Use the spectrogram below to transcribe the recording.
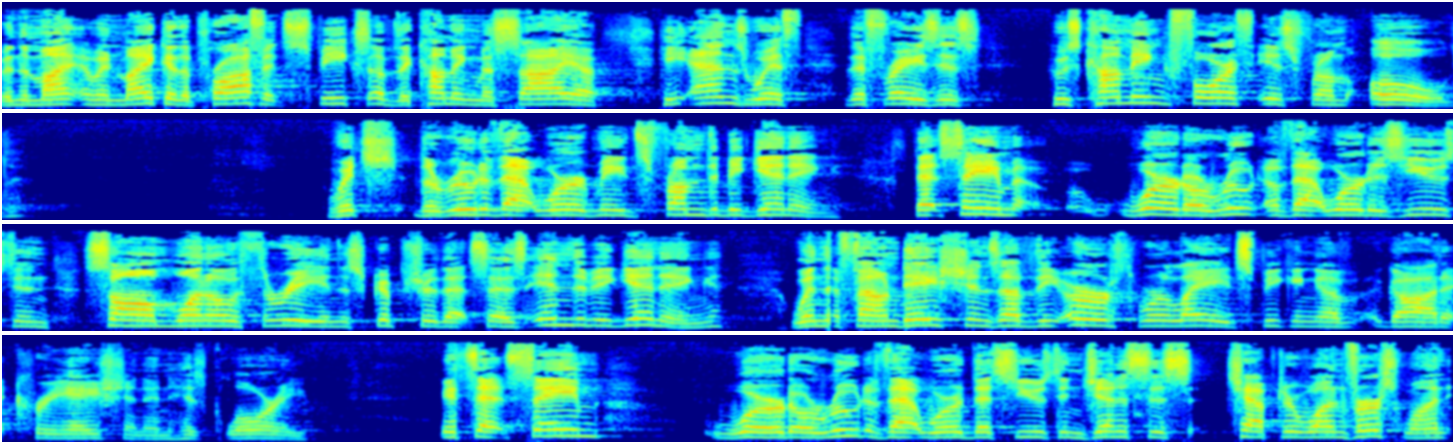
When, the, when Micah the prophet speaks of the coming Messiah, he ends with the phrases, whose coming forth is from old, which the root of that word means from the beginning. That same word or root of that word is used in Psalm 103 in the scripture that says, In the beginning, when the foundations of the earth were laid, speaking of God at creation and his glory. It's that same word or root of that word that's used in Genesis chapter 1, verse 1.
